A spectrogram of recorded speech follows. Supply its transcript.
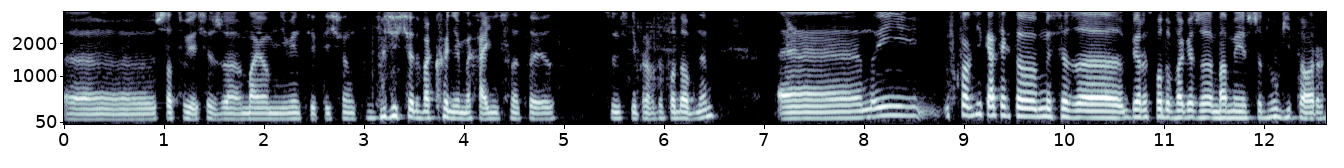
E, szacuje się, że mają mniej więcej 1022 konie mechaniczne, to jest czymś nieprawdopodobnym. E, No i w kwalifikacjach to myślę, że biorąc pod uwagę, że mamy jeszcze długi tor,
